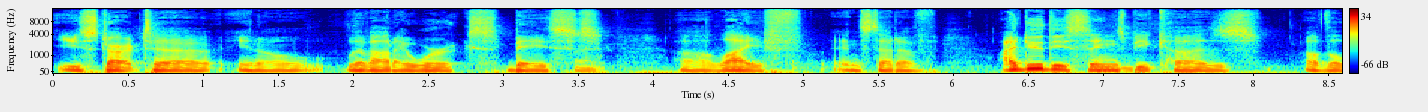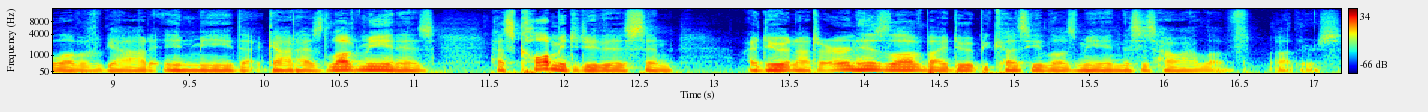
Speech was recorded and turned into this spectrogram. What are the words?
you start to, you know, live out a works based uh, life instead of I do these things Mhm. because of the love of God in me that God has loved me and has has called me to do this and I do it not to earn his love, but I do it because he loves me and this is how I love others.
